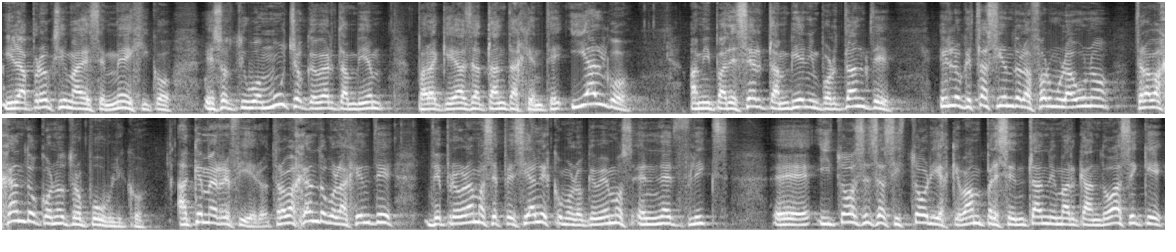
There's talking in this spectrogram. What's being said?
y la próxima es en México. Eso tuvo mucho que ver también para que haya tanta gente. Y algo, a mi parecer, también importante, es lo que está haciendo la Fórmula 1 trabajando con otro público. ¿A qué me refiero? Trabajando con la gente de programas especiales como lo que vemos en Netflix, eh, y todas esas historias que van presentando y marcando hace que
